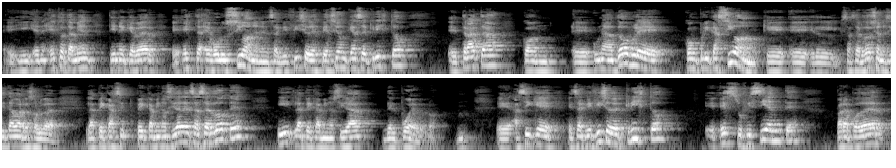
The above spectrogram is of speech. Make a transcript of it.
Eh, y esto también tiene que ver esta evolución en el sacrificio de expiación que hace Cristo, eh, trata con una doble complicación que el sacerdocio necesitaba resolver. La pecaminosidad del sacerdote y la pecaminosidad del pueblo. así que el sacrificio de Cristo es suficiente para poder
